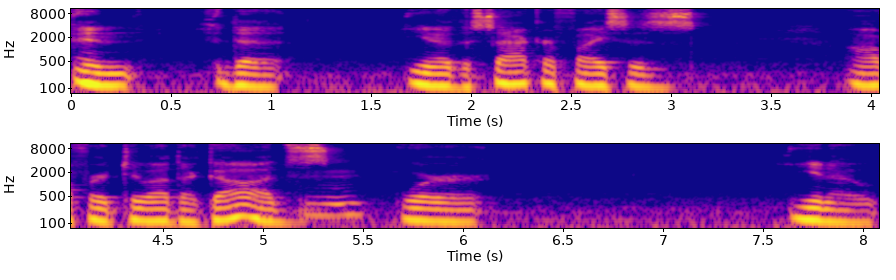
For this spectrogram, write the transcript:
and the you know the sacrifices offered to other gods Mhm. were you know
